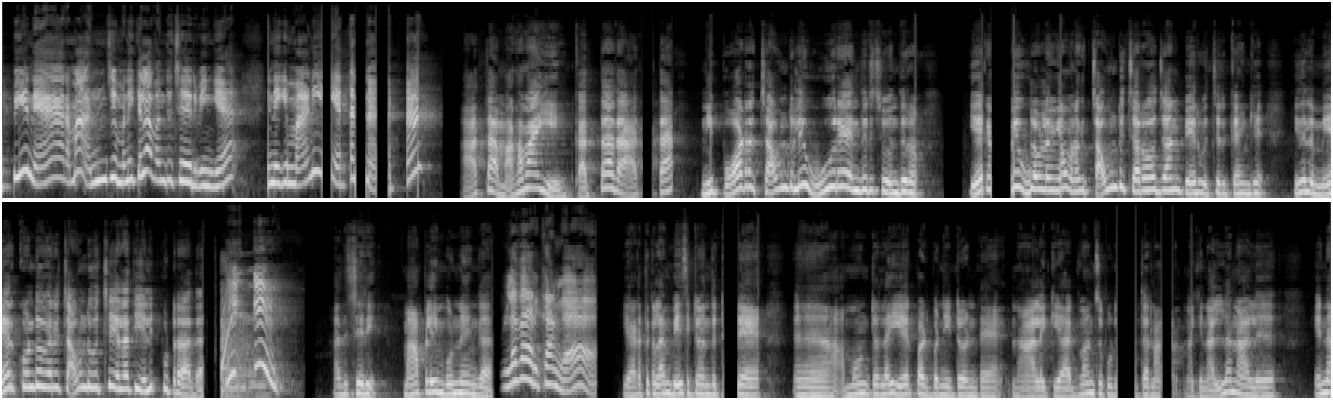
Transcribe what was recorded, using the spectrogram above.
எப்பயும் நேரமா அஞ்சு மணிக்கெல்லாம் வந்து சேருவீங்க. இன்னைக்கு மணி எத்தனை? ஆத்தா மகமாயி கத்தாத ஆத்தா நீ போடுற சவுண்டுலயே ஊரே எந்திரிச்சு வந்துடும் ஏற்கனவே உள்ள உள்ளவங்க உனக்கு சவுண்டு சரோஜான்னு பேர் வச்சிருக்காங்க. இதுல மேற்கொண்டு வேற சவுண்டு வச்சு எல்லாத்தையும் எழுப்பி விட்டுறாத. அது சரி மாப்பிள்ளையும் பொண்ணு எங்க? உள்ளதா இருக்காங்க. இடத்துக்கெல்லாம் பேசிட்டு வந்துட்டேன். அமௌண்ட் எல்லாம் ஏற்பாடு பண்ணிட்டு வந்துட்டேன். நாளைக்கு அட்வான்ஸ் கொடுத்துறேன் நாளைக்கு நல்ல நாள். என்ன?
